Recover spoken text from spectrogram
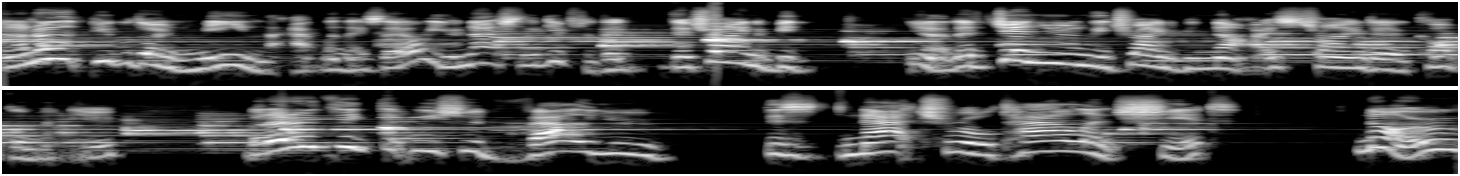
And I know that people don't mean that when they say, oh, you're naturally gifted. They're, they're trying to be you know, they're genuinely trying to be nice, trying to compliment you. But I don't think that we should value this natural talent shit. No,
